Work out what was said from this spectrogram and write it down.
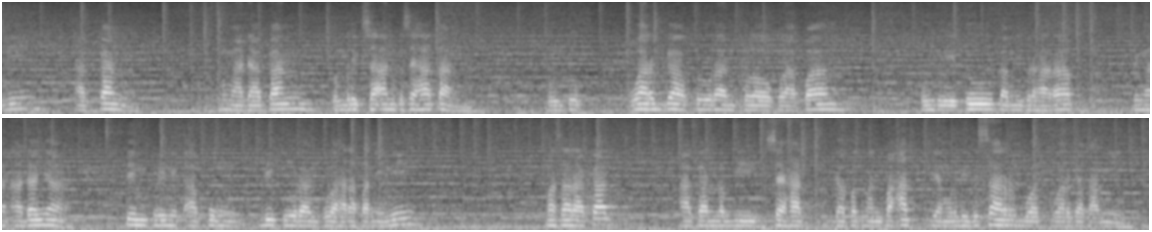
ini akan mengadakan pemeriksaan kesehatan untuk warga Kelurahan Pulau Kelapa. Untuk itu kami berharap dengan adanya tim klinik apung di Kelurahan Pulau Harapan ini, masyarakat akan lebih sehat, dapat manfaat yang lebih besar buat warga kami.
